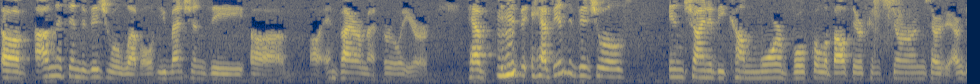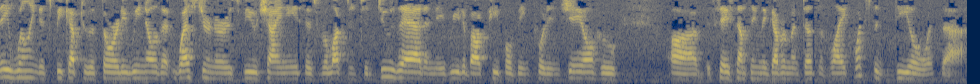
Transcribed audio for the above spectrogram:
uh, on this individual level. You mentioned the uh, uh, environment earlier. Have mm-hmm. have individuals in China become more vocal about their concerns? Are, are they willing to speak up to authority? We know that Westerners view Chinese as reluctant to do that, and they read about people being put in jail who uh, say something the government doesn't like. What's the deal with that?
